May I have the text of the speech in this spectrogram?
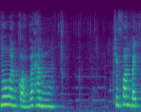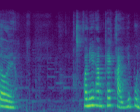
เมื่อวันก่อนก็ทำ ชิฟฟ่อนใบเตย วันนี้ทำเค้กไข่ญี่ปุ่น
